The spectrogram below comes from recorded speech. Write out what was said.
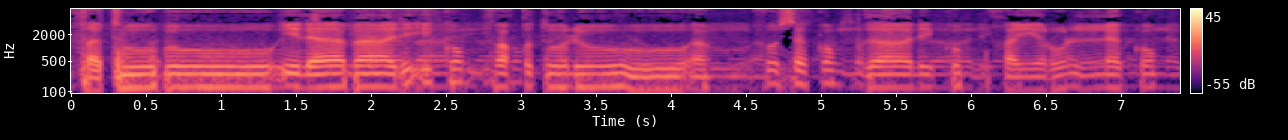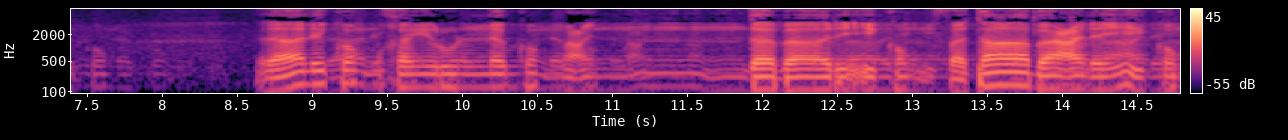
فتوبوا إلى بارئكم فاقتلوا أنفسكم ذلكم خير لكم. ذلكم خير لكم عند بارئكم فتاب عليكم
